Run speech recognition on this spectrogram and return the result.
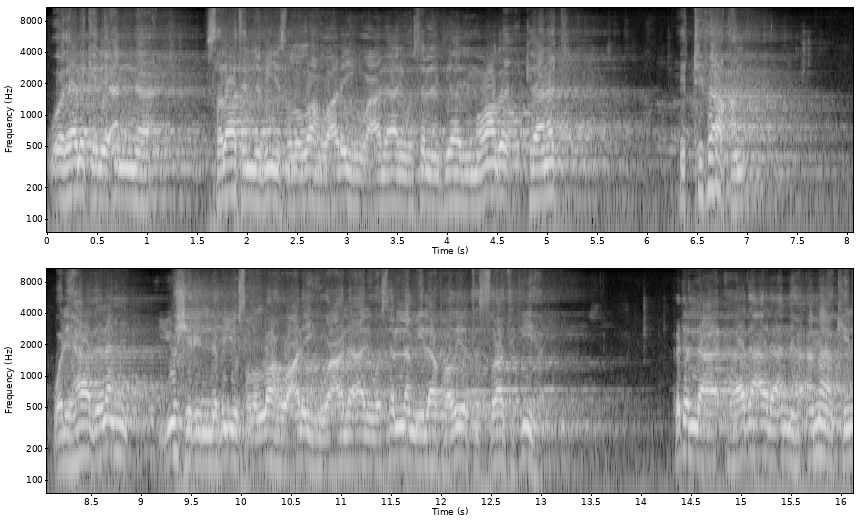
وذلك لأن صلاة النبي صلى الله عليه وعلى آله وسلم في هذه المواضع كانت اتفاقا ولهذا لم يشر النبي صلى الله عليه وعلى آله وسلم إلى فضيلة الصلاة فيها. فدل هذا على أنها أماكن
